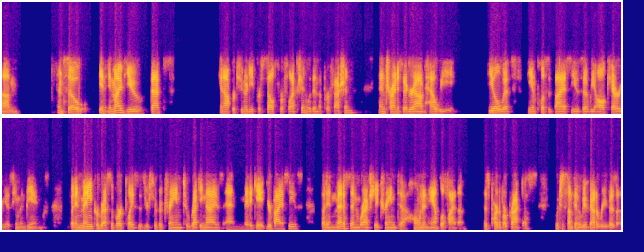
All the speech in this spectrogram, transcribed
Um, and so, in, in my view, that's an opportunity for self reflection within the profession and trying to figure out how we deal with the implicit biases that we all carry as human beings. But in many progressive workplaces, you're sort of trained to recognize and mitigate your biases. But in medicine, we're actually trained to hone and amplify them as part of our practice, which is something that we've got to revisit.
